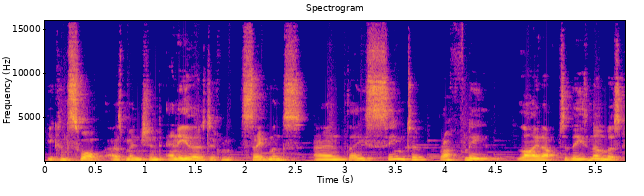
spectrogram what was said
you can swap, as mentioned, any of those different segments, and they seem to roughly line up to these numbers.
